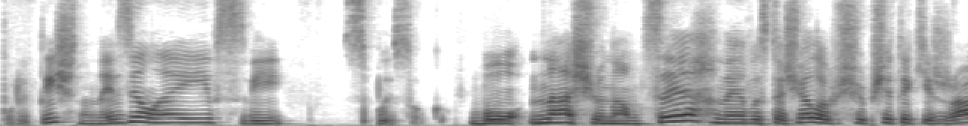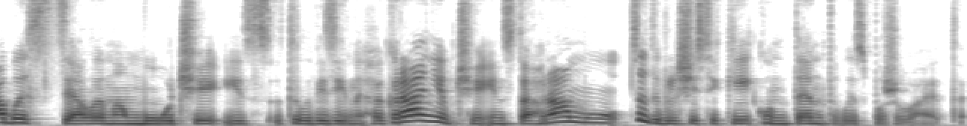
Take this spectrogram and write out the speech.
політична не взяла її в свій список. Бо нащо нам це не вистачало, щоб ще такі жаби стяли нам очі із телевізійних екранів чи інстаграму, це дивлячись, який контент ви споживаєте.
